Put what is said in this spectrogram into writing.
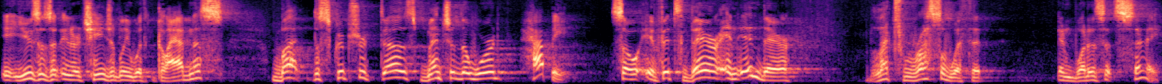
it uses it interchangeably with gladness, but the scripture does mention the word happy. So if it's there and in there, let's wrestle with it. And what does it say?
